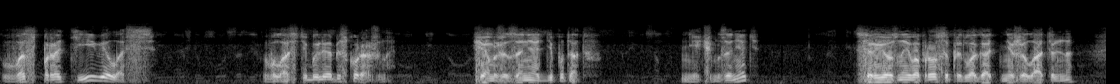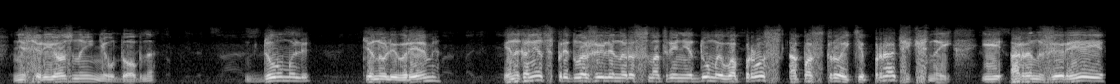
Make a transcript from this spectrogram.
воспротивилась. Власти были обескуражены. Чем же занять депутатов? Нечем занять. Серьезные вопросы предлагать нежелательно, несерьезные неудобно. Думали, тянули время и, наконец, предложили на рассмотрение Думы вопрос о постройке прачечной и оранжереи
